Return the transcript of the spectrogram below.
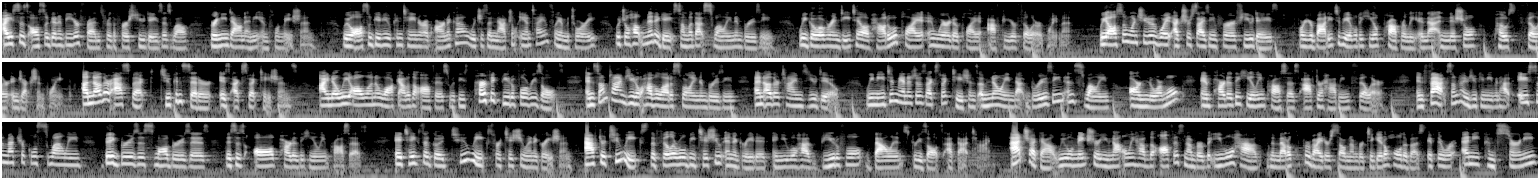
Ice is also going to be your friends for the first few days as well, bringing down any inflammation. We will also give you a container of arnica, which is a natural anti-inflammatory, which will help mitigate some of that swelling and bruising. We go over in detail of how to apply it and where to apply it after your filler appointment. We also want you to avoid exercising for a few days for your body to be able to heal properly in that initial post-filler injection point. Another aspect to consider is expectations. I know we all want to walk out of the office with these perfect, beautiful results, and sometimes you don't have a lot of swelling and bruising, and other times you do. We need to manage those expectations of knowing that bruising and swelling are normal and part of the healing process after having filler. In fact, sometimes you can even have asymmetrical swelling, big bruises, small bruises. This is all part of the healing process. It takes a good two weeks for tissue integration. After two weeks, the filler will be tissue integrated and you will have beautiful, balanced results at that time. At checkout, we will make sure you not only have the office number, but you will have the medical provider's cell number to get a hold of us if there were any concerning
